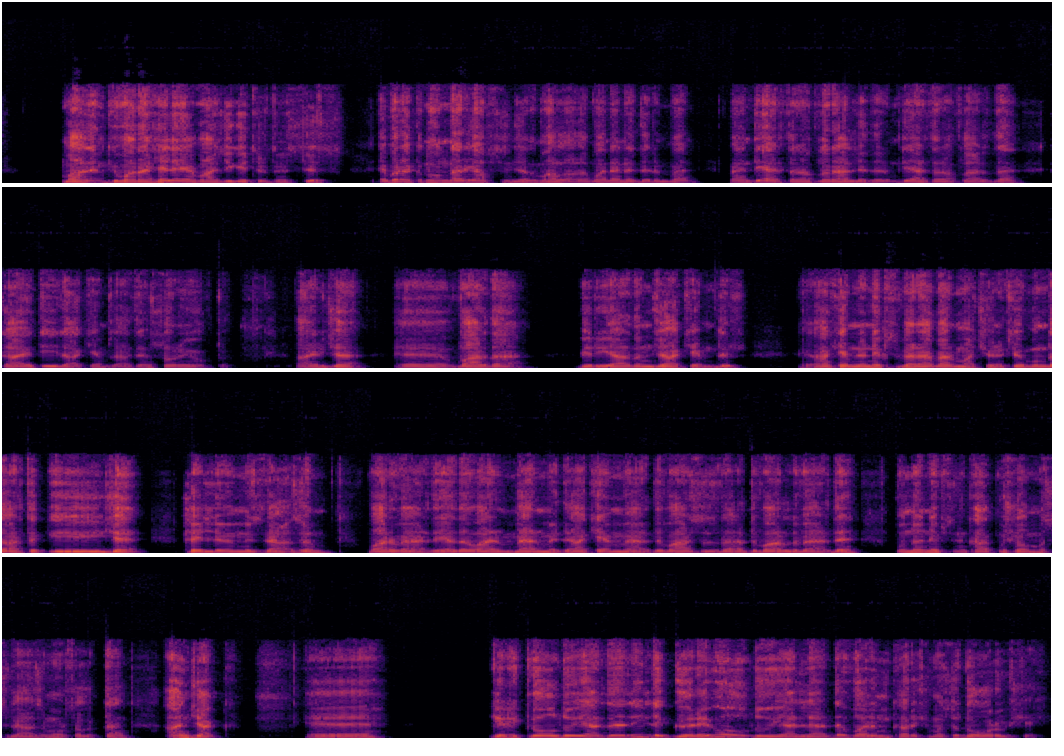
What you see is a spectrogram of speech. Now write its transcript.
Madem ki vara hele yabancı getirdiniz siz. E bırakın onları yapsın canım Allah Allah. Bana ne derim ben? Ben diğer tarafları hallederim. Diğer taraflarda da gayet iyi hakem zaten. Sorun yoktu. Ayrıca e, var da bir yardımcı hakemdir. E, hakemlerin hepsi beraber maç yönetiyor. Bunu da artık iyice bellememiz lazım. Var verdi ya da var vermedi. Hakem verdi, varsız verdi, varlı verdi. Bunların hepsinin kalkmış olması lazım ortalıktan. Ancak e, gerekli olduğu yerde de değil de görevi olduğu yerlerde varın karışması doğru bir şey.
